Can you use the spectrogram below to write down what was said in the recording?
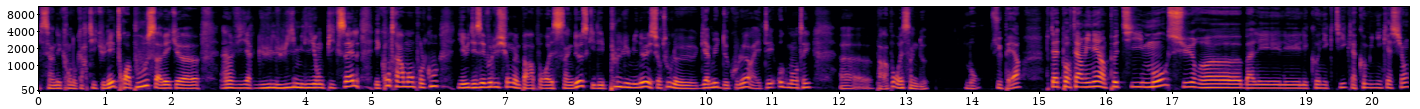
c'est un écran donc articulé, 3 pouces avec euh, 1,8 million de pixels. Et contrairement pour le coup, il y a eu des évolutions même par rapport au S5 II, ce qu'il est plus lumineux et surtout le gamut de couleurs a été augmenté euh, par rapport au S5 II. Bon, super. Peut-être pour terminer, un petit mot sur euh, bah, les, les, les connectiques, la communication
